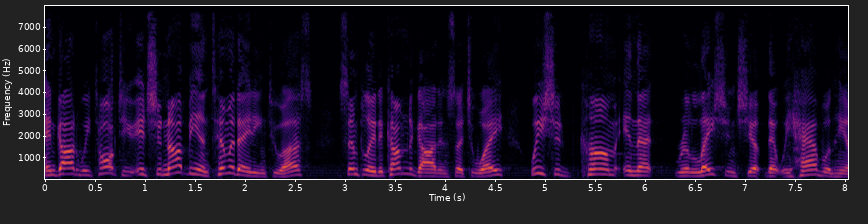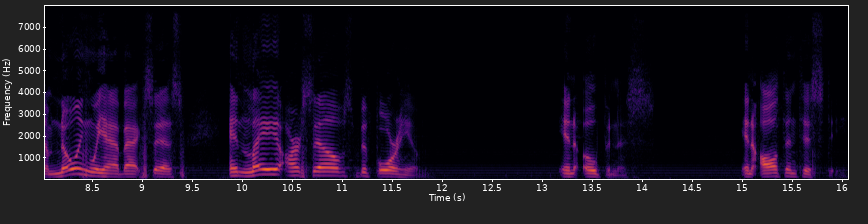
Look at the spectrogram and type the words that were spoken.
And God, we talk to you. It should not be intimidating to us simply to come to God in such a way. We should come in that relationship that we have with Him, knowing we have access, and lay ourselves before Him in openness, in authenticity,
